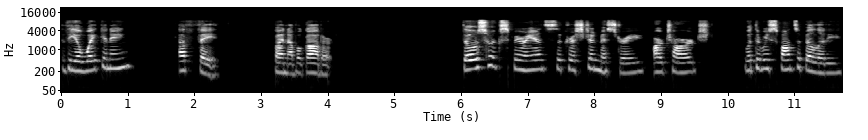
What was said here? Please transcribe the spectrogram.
The Awakening of Faith by Neville Goddard. Those who experience the Christian mystery are charged with the responsibility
